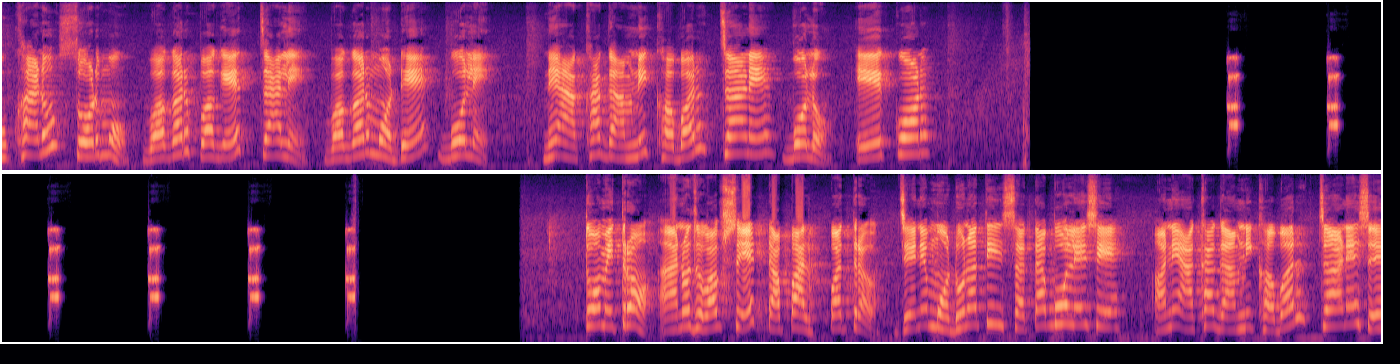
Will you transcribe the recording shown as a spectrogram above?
ઉખાણું સોળમું, વગર પગે ચાલે, વગર મોઢે બોલે, ને આખા ગામની ખબર જાણે, બોલો, એ કોણ? તો મિત્રો, આનો જવાબ છે ટપાલ પત્ર જેને મોઢું નથી છતાં બોલે છે અને આખા ગામની ખબર જાણે છે.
